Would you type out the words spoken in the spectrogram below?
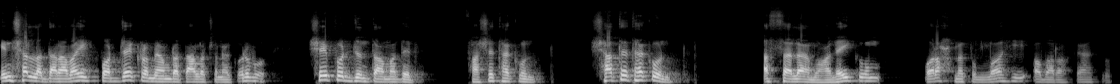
ইনশাল্লাহ ধারাবাহিক পর্যায়ক্রমে আমরা তা আলোচনা করব। সেই পর্যন্ত আমাদের ফাঁসে থাকুন, সাথে থাকুন। আসসালামু আলাইকুম ওরহমতুল্লাহি ওবরাকাতুহ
